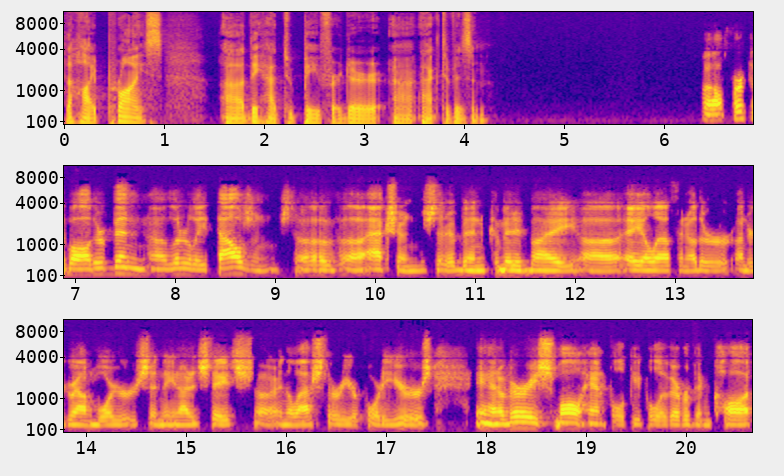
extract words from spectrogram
the high price uh, they had to pay for their uh, activism. Well, first of all, there have been uh, literally thousands of uh, actions that have been committed by uh, ALF and other underground warriors in the United States uh, in the last 30 or 40 years. And a very small handful of people have ever been caught,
